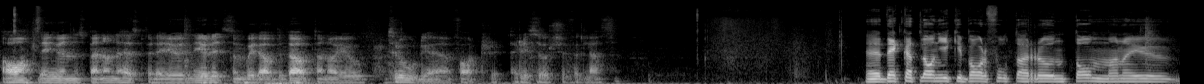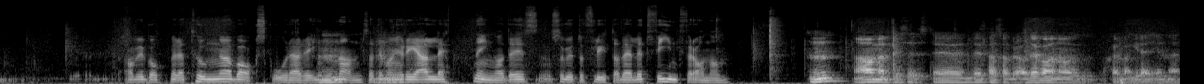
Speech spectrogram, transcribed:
ja, det är ju en spännande häst för det är ju, det är ju lite som Without a Doubt. Han har ju otroliga fartresurser för klassen. eh, Decathlon gick ju barfota runt om Han har ju Har vi gått med rätt tunga bakskor här innan Mm, Så det var ju en rejäl lättning och det såg ut att flyta väldigt fint för honom Mm. Ja men precis, det, det passar bra. Det var nog själva grejen där.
